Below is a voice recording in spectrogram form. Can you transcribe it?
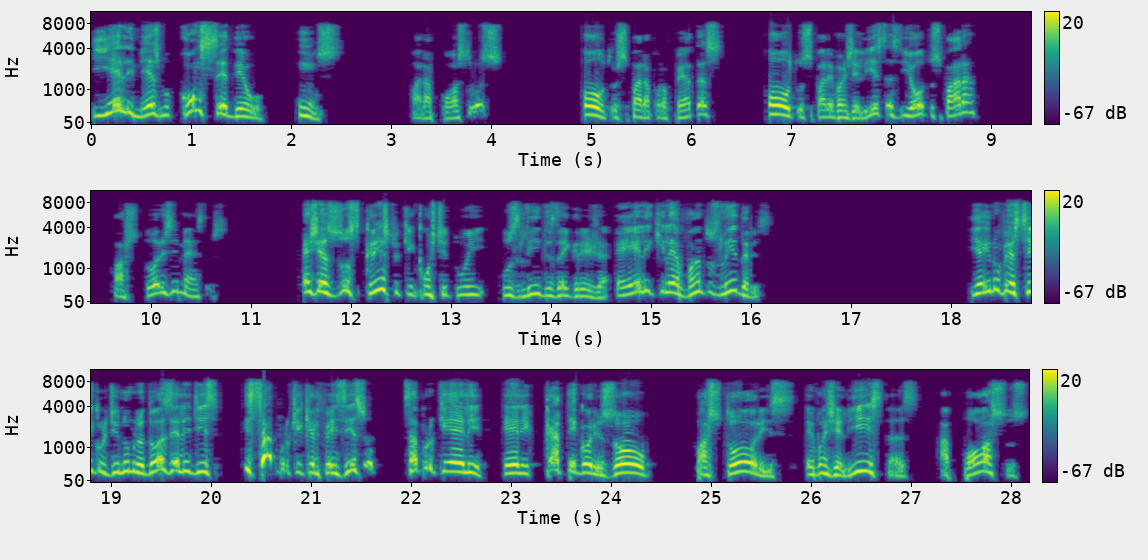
E ele mesmo concedeu uns para apóstolos, outros para profetas, outros para evangelistas e outros para pastores e mestres. É Jesus Cristo que constitui os líderes da igreja. É ele que levanta os líderes. E aí no versículo de número 12 ele diz: E sabe por que, que ele fez isso? Sabe por que ele, ele categorizou pastores, evangelistas, apóstolos,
